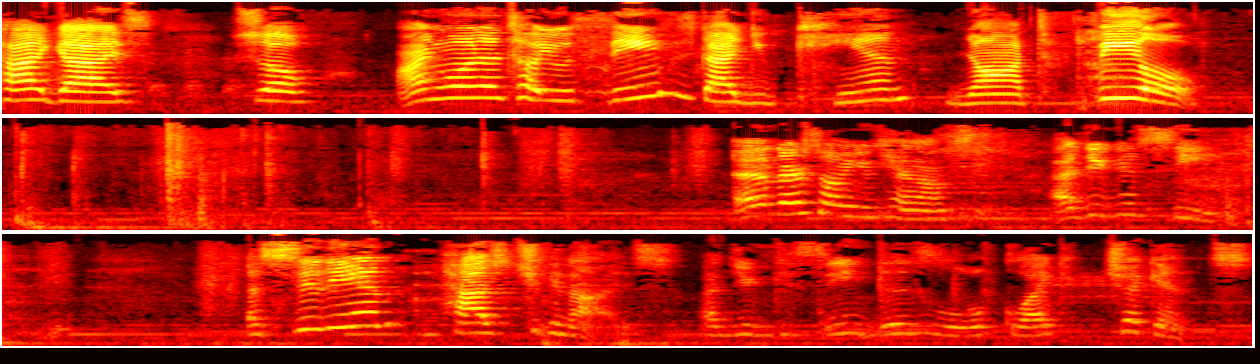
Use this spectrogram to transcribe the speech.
Hi guys. So I'm going to tell you things that you cannot feel. And there's some you cannot see. As you can see, a Obsidian has chicken eyes. As you can see, these look like chickens.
